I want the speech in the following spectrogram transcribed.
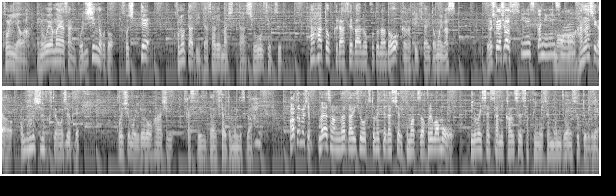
今夜は井上麻也さんご自身のことそしてこの度出されました小説「母と暮らせば」のことなどを伺っていきたいと思います。よろしくお願いします。よろしくお願いしもうます話が面白くて面白くて今週もいろいろお話聞かせていただきたいと思うんですが、はい。改めまして麻也さんが代表を務めていらっしゃる小松座これはもう井上久志さんに関する作品を専門に上演するということで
